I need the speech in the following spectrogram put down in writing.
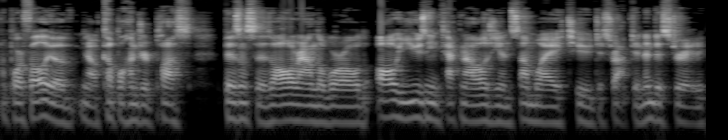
a portfolio of you know a couple hundred plus businesses all around the world, all using technology in some way to disrupt an industry.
